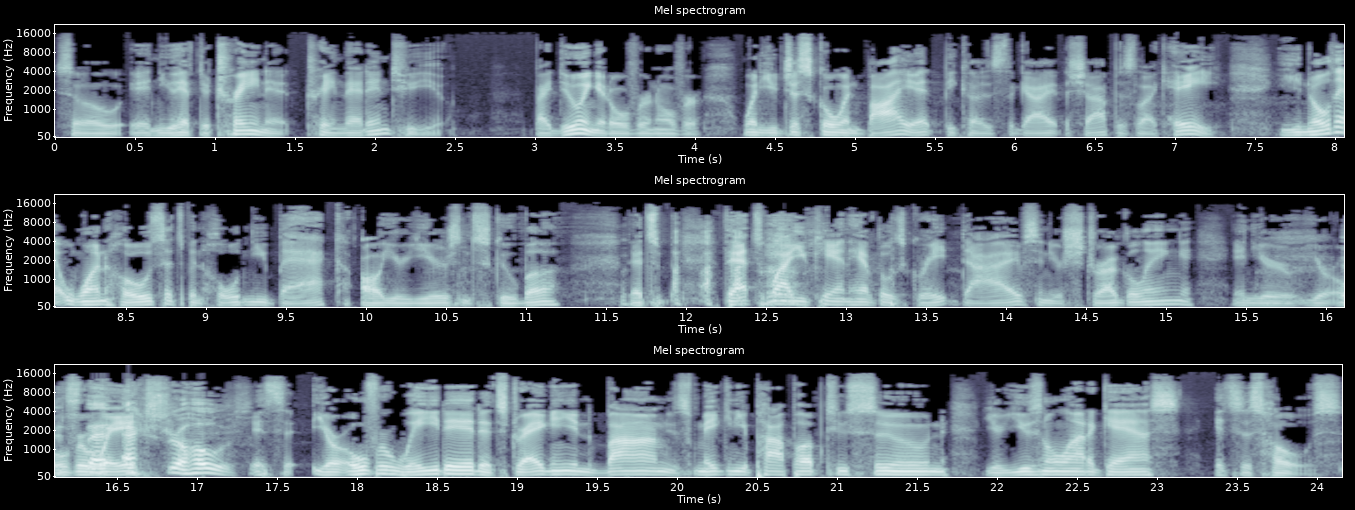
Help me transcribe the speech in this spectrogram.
So, and you have to train it, train that into you by doing it over and over. When you just go and buy it because the guy at the shop is like, "Hey, you know that one hose that's been holding you back all your years in scuba? That's that's why you can't have those great dives and you're struggling and you're you're It's overweight. extra hose It's you're overweighted. It's dragging you in the bomb. It's making you pop up too soon. You're using a lot of gas. It's this hose.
